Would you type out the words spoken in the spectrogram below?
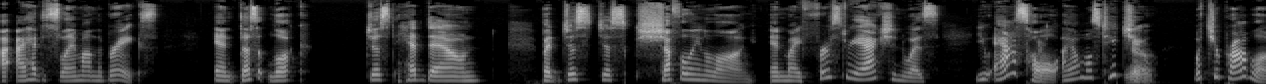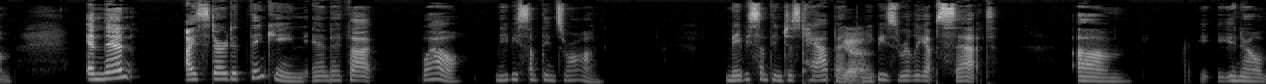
I, I had to slam on the brakes and doesn't look, just head down, but just just shuffling along. And my first reaction was, "You asshole! I almost hit yeah. you. What's your problem?" And then I started thinking, and I thought, "Wow, maybe something's wrong. Maybe something just happened. Yeah. Maybe he's really upset." Um, you know,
